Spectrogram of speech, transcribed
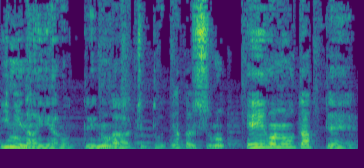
意味なんやろっていうのがちょっと、やっぱりその英語の歌って、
